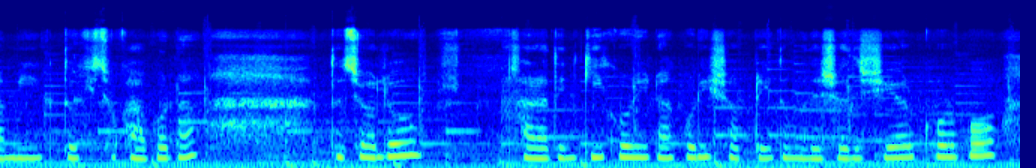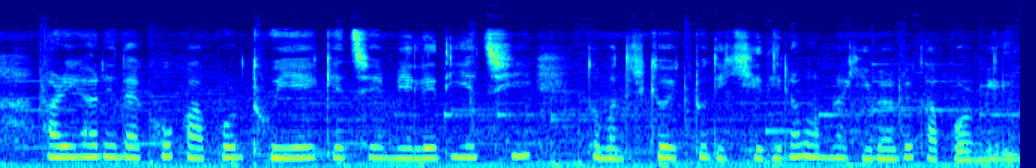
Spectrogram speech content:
আমি তো কিছু খাব না। তো চলো সারাদিন কি করি, না করি সবটাই তোমাদের সাথে শেয়ার করব। আর এখানে দেখো কাপড় ধুয়ে, কেচে, মেলে দিয়েছি। তোমাদেরকেও একটু দেখিয়ে দিলাম আমরা কীভাবে কাপড় মেলি।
